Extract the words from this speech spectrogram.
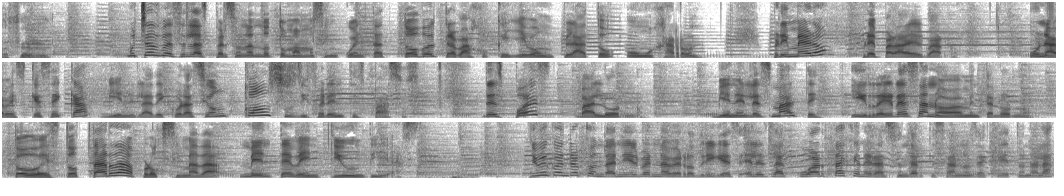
hacer. Muchas veces las personas no tomamos en cuenta todo el trabajo que lleva un plato o un jarrón. Primero, preparar el barro. Una vez que seca, viene la decoración con sus diferentes pasos. Después, va al horno. Viene el esmalte y regresa nuevamente al horno. Todo esto tarda aproximadamente 21 días. Yo me encuentro con Daniel Bernabé Rodríguez. Él es la cuarta generación de artesanos de aquí de Tonalá.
